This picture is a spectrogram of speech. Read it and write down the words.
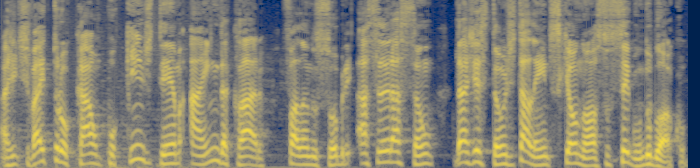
a gente vai trocar um pouquinho de tema, ainda claro, falando sobre aceleração da gestão de talentos, que é o nosso segundo bloco.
